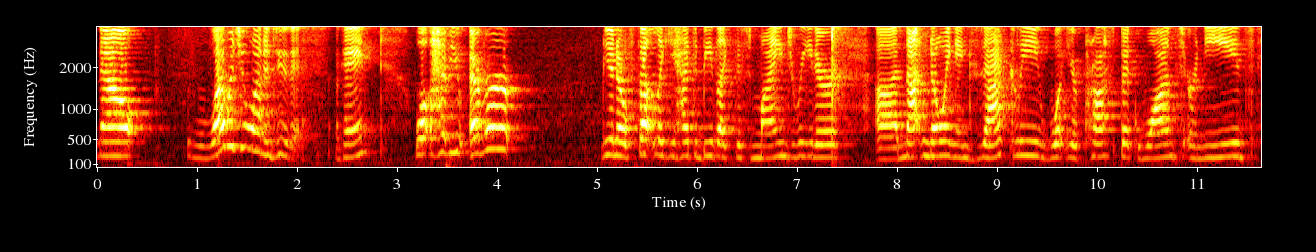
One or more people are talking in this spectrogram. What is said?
Now, why would you want to do this? Okay. Well, have you ever you know, felt like you had to be like this mind reader, uh, not knowing exactly what your prospect wants or needs,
